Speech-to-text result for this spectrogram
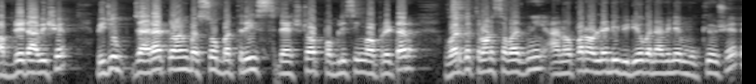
અપડેટ આવી છે. બીજું, જાહેરાત ક્રમાંક બસો બત્રીસ ડેસ્કટોપ પબ્લિશિંગ ઓપરેટર વર્ગ ત્રણ સવાજની આનો પર ઓલરેડી વીડિયો બનાવીને મૂક્યો છે.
